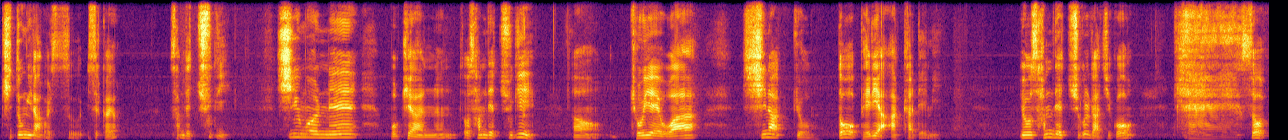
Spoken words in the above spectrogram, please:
기둥이라고 할 수 있을까요? 3대 축이 시몬의 목회하는 또 3대 축이 어, 교회와 신학교 또 베리아 아카데미 요 3대 축을 가지고 계속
